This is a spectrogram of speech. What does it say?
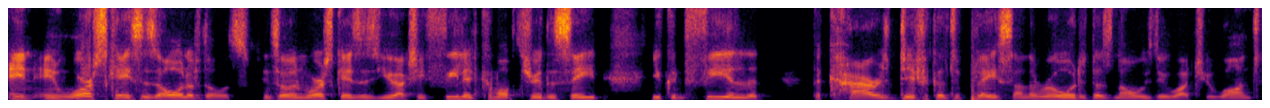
In in worst cases, all of those. And so in worst cases, you actually feel it come up through the seat. You can feel that the car is difficult to place on the road. It doesn't always do what you want.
